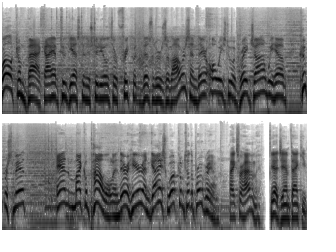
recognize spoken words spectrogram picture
Welcome back. I have two guests in the studios. They're frequent visitors of ours, and they always do a great job. We have Cooper Smith and Michael Powell, and they're here. And guys, welcome to the program. Thanks for having me. Yeah, Jim, thank you.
